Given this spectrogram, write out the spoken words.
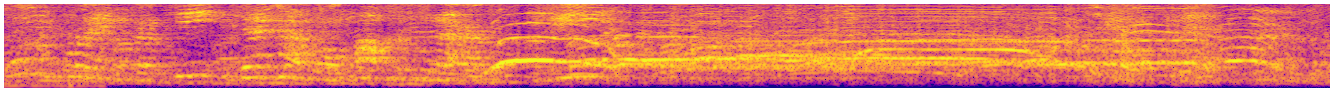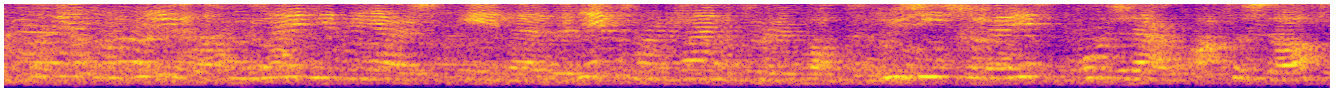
Forum voor Democratie, zij gaan van 8 naar 3. Zij zitten juist in de lift, maar er zijn wat ruzies geweest. Worden ze daarop afgestraft?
